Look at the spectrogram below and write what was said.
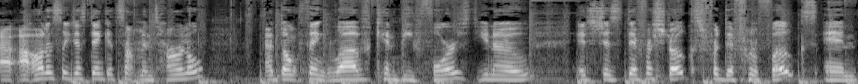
I, I honestly just think it's something internal. I don't think love can be forced, you know. It's just different strokes for different folks. And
